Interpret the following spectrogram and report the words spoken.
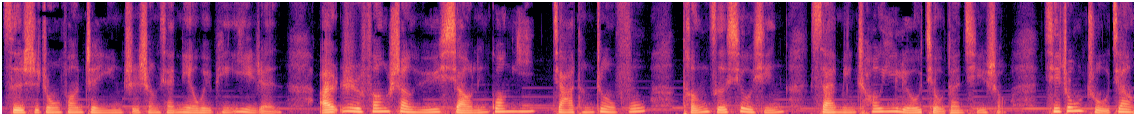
此时中方阵营只剩下聂卫平一人，而日方尚余小林光一、加藤正夫、藤泽秀行三名超一流九段棋手，其中主将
